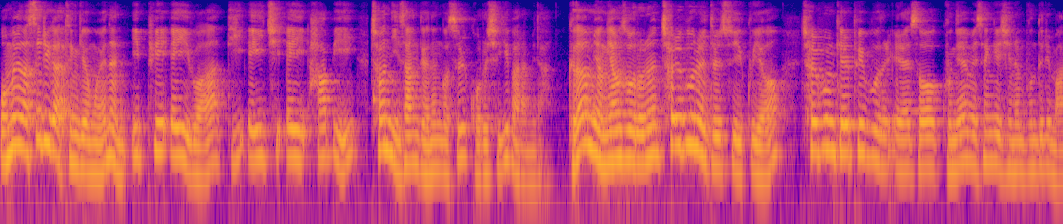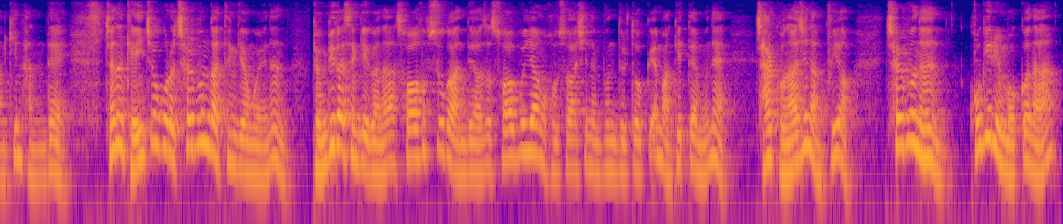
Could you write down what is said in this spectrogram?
오메가3 같은 경우에는 EPA와 DHA 합이 1000 이상 되는 것을 고르시기 바랍니다. 그 다음 영양소로는 철분을 들 수 있고요. 철분 결핍으로 인해서 구내염이 생기시는 분들이 많긴 한데 저는 개인적으로 철분 같은 경우에는 변비가 생기거나 소화 흡수가 안 되어서 소화불량을 호소하시는 분들도 꽤 많기 때문에 잘 권하진 않고요. 철분은 고기를 먹거나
